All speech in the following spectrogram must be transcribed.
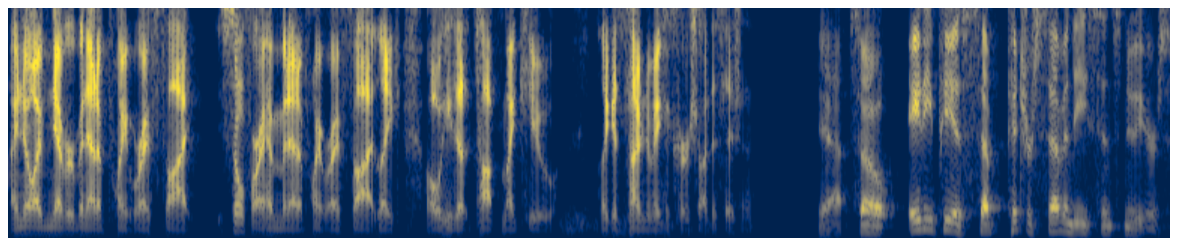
I know I've never been at a point where I've thought. So far, I haven't been at a point where I've thought like, "Oh, he's at the top of my queue." Like it's time to make a Kershaw decision. Yeah. So ADP is set, pitcher seventy since New Year's.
